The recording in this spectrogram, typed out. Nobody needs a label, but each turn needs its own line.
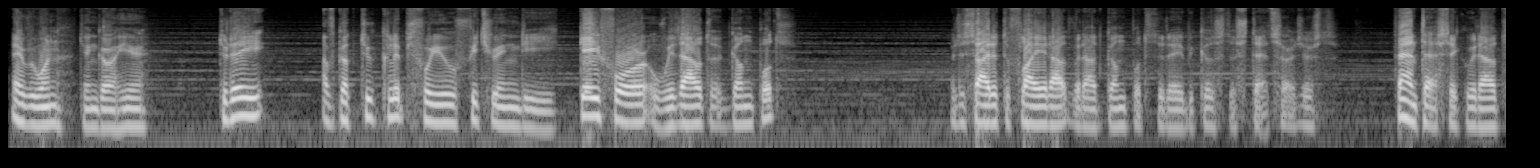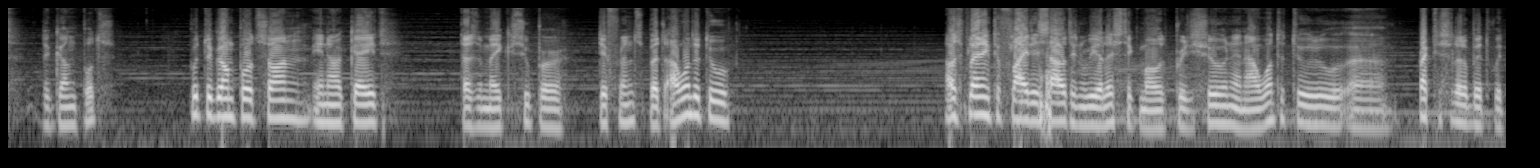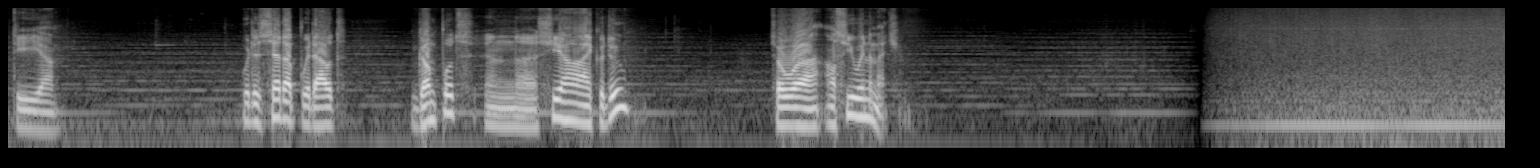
Hey everyone, Jengar here. Today I've got two clips for you featuring the K4 without gun pods. I decided to fly it out without gun pods today because the stats are just fantastic without the gun pods. Put the gun pods on in arcade, doesn't make super difference, but I wanted to I was planning to fly this out in realistic mode pretty soon and I wanted to uh, practice a little bit with the uh, with the setup without gun and uh, see how I could do. So uh, I'll see you in the match.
